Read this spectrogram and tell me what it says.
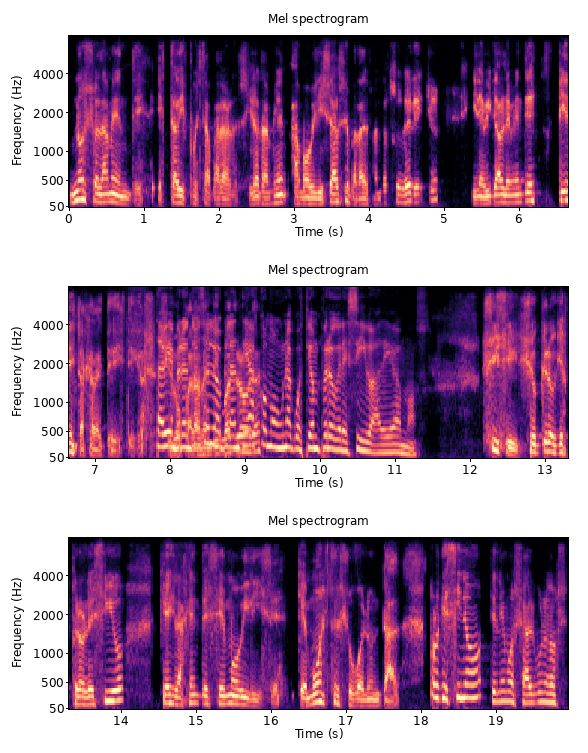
no solamente está dispuesta a parar, sino también a movilizarse para defender sus derechos, inevitablemente tiene estas características. Está bien, pero entonces lo planteas como una cuestión progresiva, digamos. Sí, sí, yo creo que es progresivo que la gente se movilice, que muestre su voluntad, porque si no tenemos a algunos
